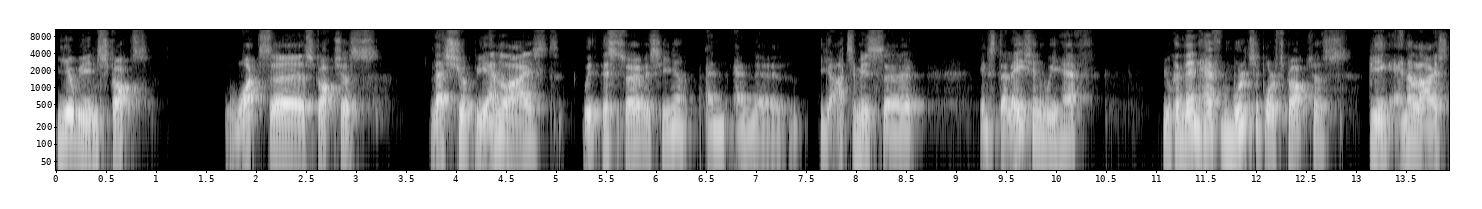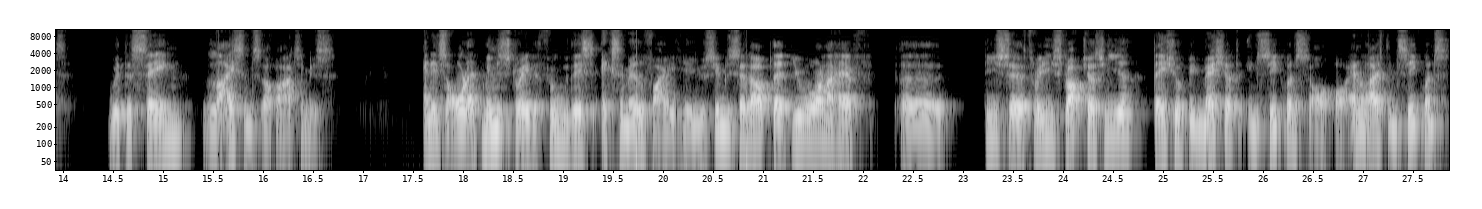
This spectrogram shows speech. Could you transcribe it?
Here we instruct what uh, structures that should be analyzed with this service here and the Artemis installation we have. You can then have multiple structures being analyzed with the same license of Artemis. And It is all administrated through this XML file here. You simply set up that you want to have these uh, three structures here. They should be measured in sequence or analyzed in sequence.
